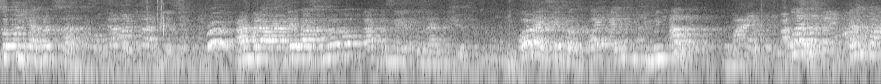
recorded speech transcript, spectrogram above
So it has not started. And uh, no on that issue. All I said was, why are you pushing me out? Why? Why? That's why,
